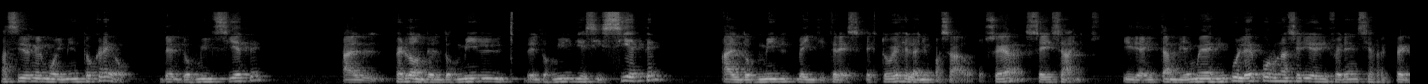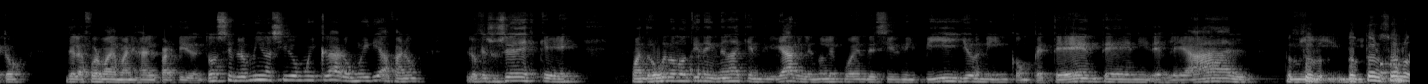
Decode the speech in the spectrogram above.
ha sido en el movimiento Creo, del 2007 al, perdón, del, 2000, del 2017 al 2023. Esto es el año pasado, o sea, seis años. Y de ahí también me desvinculé por una serie de diferencias respecto de la forma de manejar el partido. Entonces, lo mío ha sido muy claro, muy diáfano. Lo que sucede es que cuando uno no tiene nada que endilgarle, no le pueden decir ni pillo, ni incompetente, ni desleal, Doctor- ni, ni doctor, poco solo-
